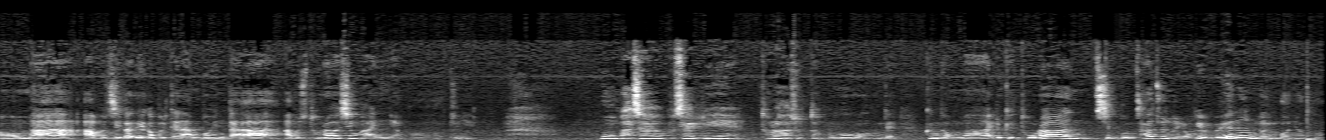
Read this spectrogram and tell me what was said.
어, 엄마 아버지가 내가 볼 땐 안 보인다. 아버지 돌아가신 거 아니냐고 그랬더니 어 맞아요. 보살님 돌아가셨다고. 근데 근데 엄마 이렇게 돌아가신 분 사주는 여기 왜 놓는 거냐고.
